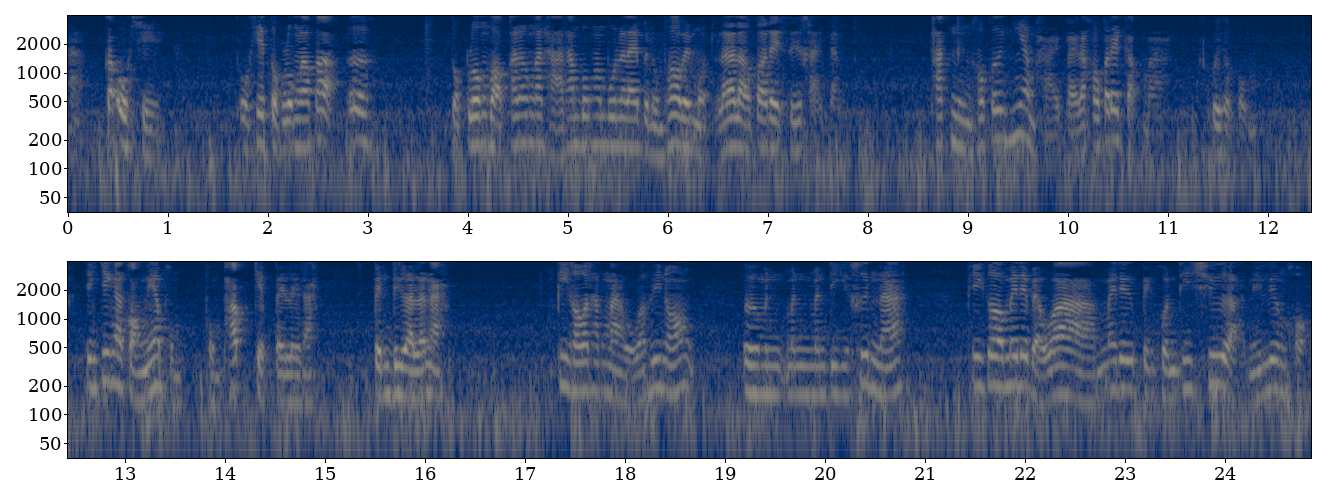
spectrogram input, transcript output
อะก็โอเค โอเค ตกลงแล้วก็ เออ ตกลงบอกกระทงคาถาทำบงทำบุญอะไรเป็นหลวงพ่อไปหมด แล้วเราก็ได้ซื้อขายกัน พักหนึ่งเขาก็เงียบหายไปแล้วเขาก็ได้กลับมา คุยกับผม จริง ๆอะกล่องเนี้ยผมผมพับเก็บไปเลยนะเป็นเดือนแล้วนะพี่เขาก็ทักมาบอกว่าเฮ้ยน้อง เออมันมันมันดีขึ้นนะ พี่ก็ไม่ได้แบบว่าไม่ได้เป็นคนที่เชื่อในเรื่องของ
